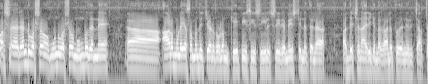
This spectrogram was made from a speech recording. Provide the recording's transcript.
വർഷ രണ്ട് വർഷം മൂന്ന് വർഷം മുമ്പ് തന്നെ ആറന്മുളയെ സംബന്ധിച്ചിടത്തോളം കെ പി സി സിയിൽ ശ്രീ രമേശ് ചെന്നിത്തല അധ്യക്ഷനായിരിക്കുന്ന കാലത്ത് തന്നെ ഒരു ചർച്ച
